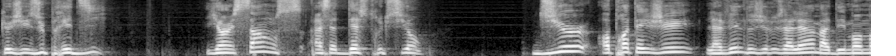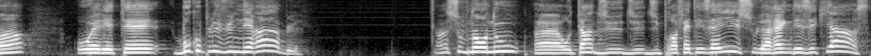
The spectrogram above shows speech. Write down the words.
que Jésus prédit il y a un sens à cette destruction. Dieu a protégé la ville de Jérusalem à des moments où elle était beaucoup plus vulnérable. Hein, souvenons-nous euh, au temps du, prophète Ésaïe, sous le règne d'Ézéchias,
